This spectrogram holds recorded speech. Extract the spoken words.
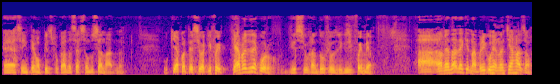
é, ser interrompidos por causa da sessão do Senado, né? O que aconteceu aqui foi quebra de decoro, disse o Randolph Rodrigues, e foi mesmo. A, a verdade é que na briga o Renan tinha razão,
